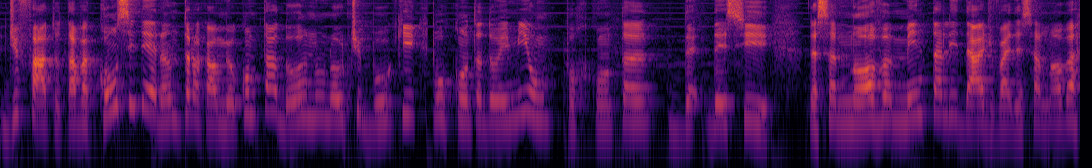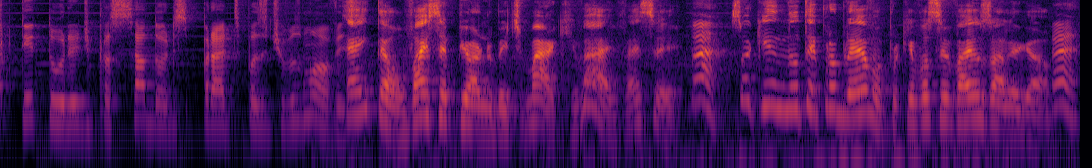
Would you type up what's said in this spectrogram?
de fato, eu tava considerando trocar o meu computador no notebook por conta do M1, por conta de- desse, dessa nova mentalidade, vai, dessa nova arquitetura de processadores para dispositivos móveis. É, então, vai ser pior no benchmark? Vai, vai ser. É. Só que não tem tem problema, porque você vai usar legal. É.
